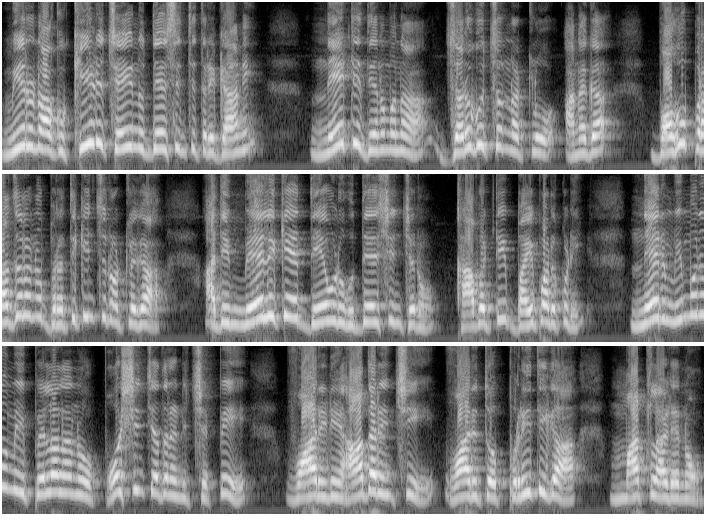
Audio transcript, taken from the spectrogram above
మీరు నాకు కీడు చేయను ఉద్దేశించితరి కానీ నేటి దినమున జరుగుచున్నట్లు అనగా బహు ప్రజలను బ్రతికించినట్లుగా అది మేలుకే దేవుడు ఉద్దేశించను. కాబట్టి భయపడకుడి. నేను మిమ్మను మీ పిల్లలను పోషించదనని చెప్పి వారిని ఆదరించి వారితో ప్రీతిగా మాట్లాడాను.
